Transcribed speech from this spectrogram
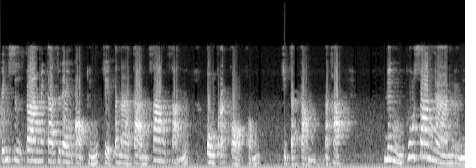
เป็นสื่อกลางในการแสดงออกถึงเจตนาการสร้างสรรค์องค์ประกอบของจิตรกรรมนะคะ หนึ่งผู้สร้างงานหรือ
